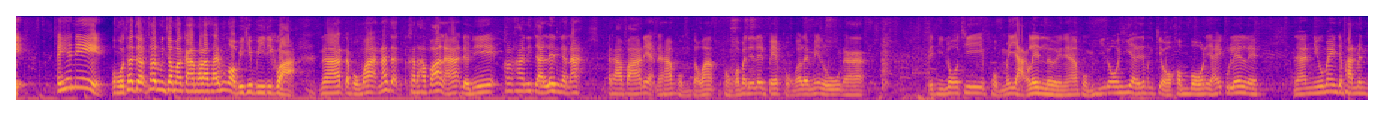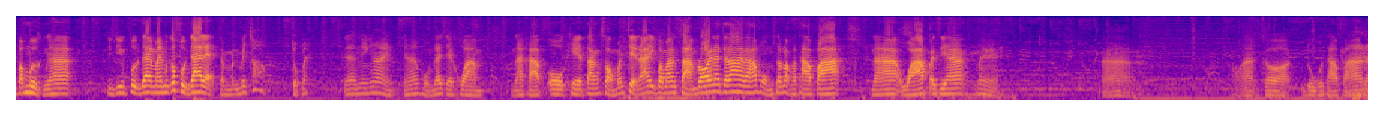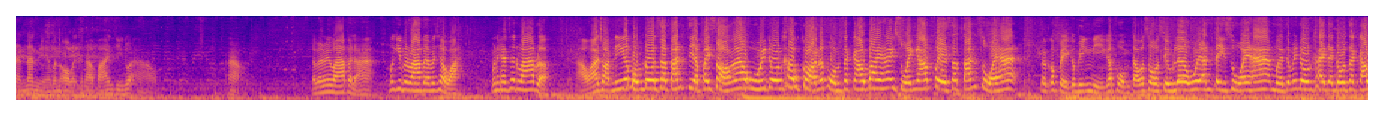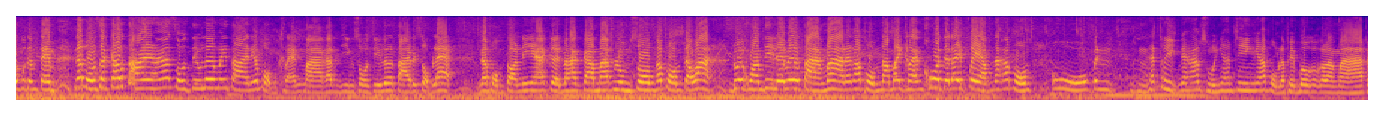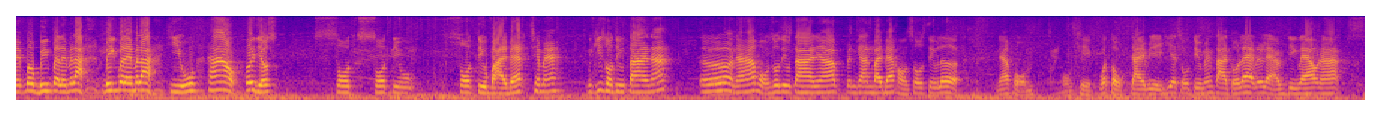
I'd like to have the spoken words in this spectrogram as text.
ไอ้เหี้ยนี่โอ้โหถ้าจะถ้ามึงจะมาการพาราไซมึงออก BKB ดีกว่านะแต่ผมว่าน่าจะคาถาฟ้าแหละฮะเดี๋ยวนี้ค่อนข้างที่จะเล่นกันนะคาถาฟ้าเนี่ยนะครับผมแต่ว่าผมก็ไม่ได้เล่นเป๊ปผมก็เลยไม่รู้นะฮะ เป็นฮีโร่ที่ผมไม่อยากเล่นเลยนะครับผมฮีโร่เฮียที่มันเกี่ยวกับคอมโบเนี่ยอยากให้กูเล่นเลยนะนิ้วแม่งจะพันเป็นปลาหมึกนะฮะจริงๆ ฝึกได้ไหมมันก็ฝึกได้แหละ แต่มันไม่ชอบจบไหมนะง่ายๆนะครับผมได้ใจความนะครับโอเคตังค์2 0 0นะอีกประมาณ 300 น่าจะได้แล้วครับผมสำหรับคาถาฟ้านะฮะวาร์ปไปสิฮะแม่อ่าเอาฮะก็ดูคาถาฟ้านั่นนั่นไงมันออกเป็นคาถาฟ้าจริงๆด้วยอ้าวอ้าว แล้วมันไม่วาร์ปไปเหรอฮะ เมื่อกี้มันวาร์ปไปไม่ใช่เหรอวะ มันแคนเซิลวาร์ปเหรอ เอาฮะช็อตนี้ครับผมโดนสตันเสียบไป2นะอุ้ยโดนเข้าก่อนนะผมสเกลใบให้สวยงามเฟสสตันสวยฮะ แล้วก็เฟกก็บิงหนีครับผมแต่ว่าโซซิลเลอร์อุ้ยอันตีสวยฮะ เหมือนจะไม่โดนใครแต่โดนสเกลกูเต็มๆนะผมสเกลตายฮะโซซิลเลอร์ไม่ตายเนี่ยผมแคลงมาครับยิงโซซิลเลอร์ตายไปศพแรกนะผมตอนนี้ฮะเกิดมหากรรมมาลุมโซมครับผมแต่ว่าด้วยความที่เลเวลต่างมากนะครับผมทำให้แคลงโคตรจะได้เปรียบนะครับผม โอ้โห เป็นแฮตทริกนะครับ สวยงามจริงนะครับผม แล้วเพเบิลก็กำลังมาเพเบิลบิงไปเลยไหมล่ะ บิงไปเลยไหมล่ะ หิว ห้าว เอ้ย เดี๋ยว โซ โซติว โซติวบายแบ็กใช่ไหมเมื่อกี้โซติวตายนะ เออ นะครับผม โซติวตายนะครับ เป็นการบายแบ็กของโซติลเลอร์นะครับผม โอเคกูว่าตกใจไปดิเฮียโซติวแม่งตายตัวแรกด้วยแหละ จริงๆแล้วนะฮะ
